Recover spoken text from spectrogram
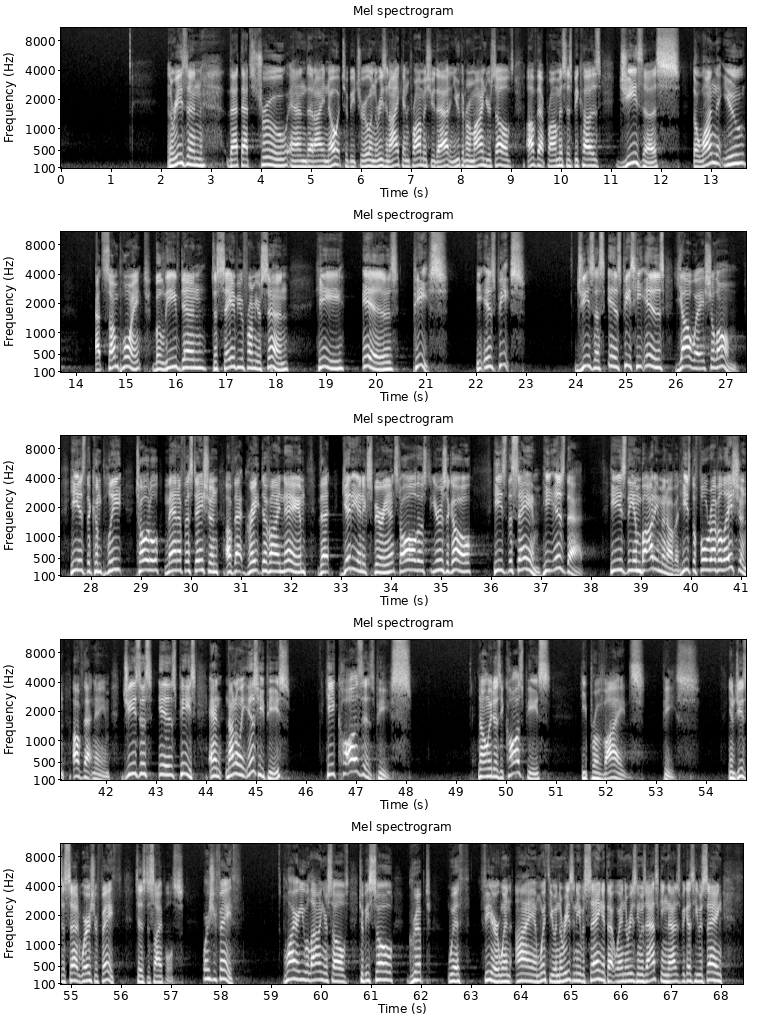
And the reason that that's true and that I know it to be true, and the reason I can promise you that, and you can remind yourselves of that promise, is because Jesus, the one that you at some point believed in to save you from your sin, he is peace. He is peace. Jesus is peace. He is Yahweh Shalom. He is the complete total manifestation of that great divine name that Gideon experienced all those years ago. He's the same. He is that. He's the embodiment of it. He's the full revelation of that name. Jesus is peace. And not only is he peace, he causes peace. Not only does he cause peace, he provides peace. You know, Jesus said, Where's your faith to his disciples? Where's your faith? Why are you allowing yourselves to be so gripped with fear when I am with you? And the reason he was saying it that way and the reason he was asking that is because he was saying,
